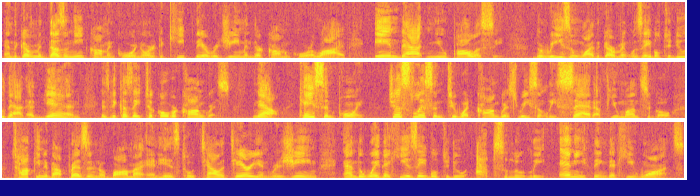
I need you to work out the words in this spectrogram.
and the government doesn't need common core in order to keep their regime and their common core alive in that new policy. The reason why the government was able to do that again is because they took over Congress. Now, case in point, just listen to what Congress recently said a few months ago, talking about President Obama and his totalitarian regime and the way that he is able to do absolutely anything that he wants.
